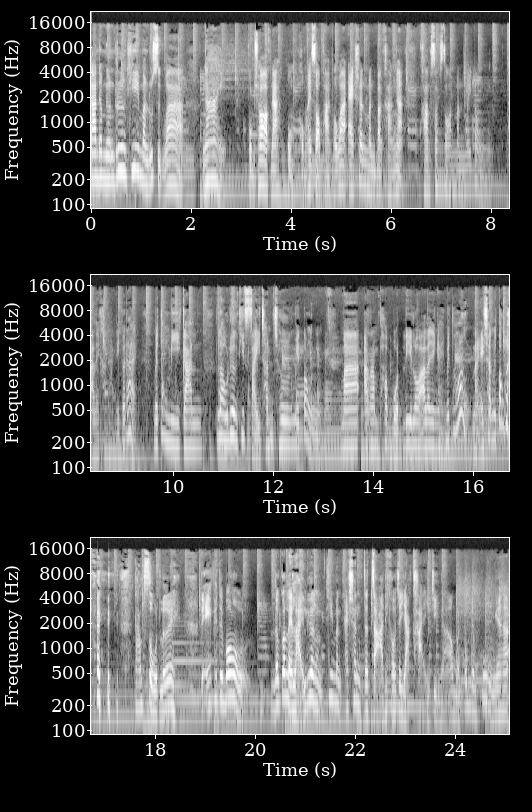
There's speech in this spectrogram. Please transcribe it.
การดำเนินเรื่องที่มันรู้สึกว่าง่าย ผมชอบนะ ผมผมให้สอบผ่านเพราะว่าแอคชั่นมันบางครั้งอะความซับซ้อนมันไม่ต้องอะไรขนาดนี้ก็ได้ ไม่ต้องมีการเล่าเรื่องที่ใส่ชั้นเชิง ไม่ต้องมาอารัมภบทรีรออะไรยังไง ไม่ต้องหนังแอคชั่นไม่ต้องก็ได้ ตามสูตรเลย The a p a t i b l e แล้วก็หลาย ๆ เรื่องที่มันแอคชั่นจ๋าที่เขาจะอยากขายจริงๆอะเหมือนต้มยำกุ้งเงี้ยฮะ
